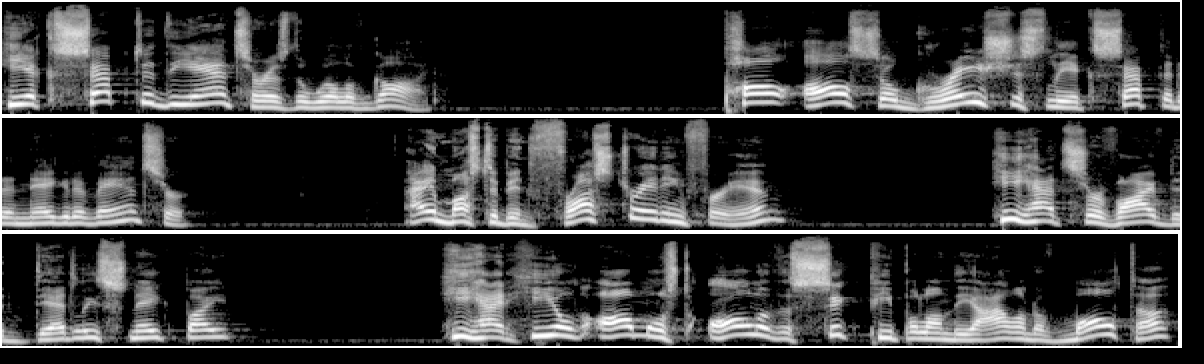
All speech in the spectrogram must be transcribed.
he accepted the answer as the will of God. Paul also graciously accepted a negative answer. It must have been frustrating for him. He had survived a deadly snake bite, he had healed almost all of the sick people on the island of Malta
